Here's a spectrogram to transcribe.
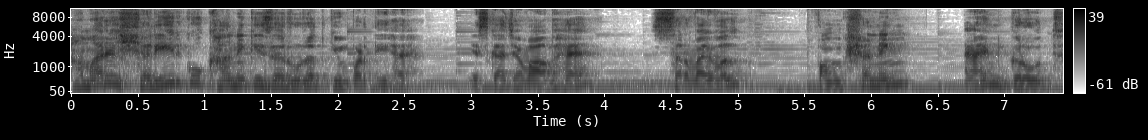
हमारे शरीर को खाने की ज़रूरत क्यों पड़ती है? इसका जवाब है सर्वाइवल फंक्शनिंग एंड ग्रोथ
